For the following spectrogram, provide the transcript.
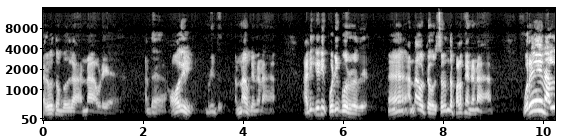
அறுபத்தொம்போதில் அண்ணாவுடைய அந்த ஆயில் முடிந்தது. அண்ணாவுக்கு என்னென்னா அடிக்கடி பொடி போடுறது. அண்ணா அவர்கிட்ட ஒரு சிறந்த பழக்கம் என்னென்னா ஒரே நல்ல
